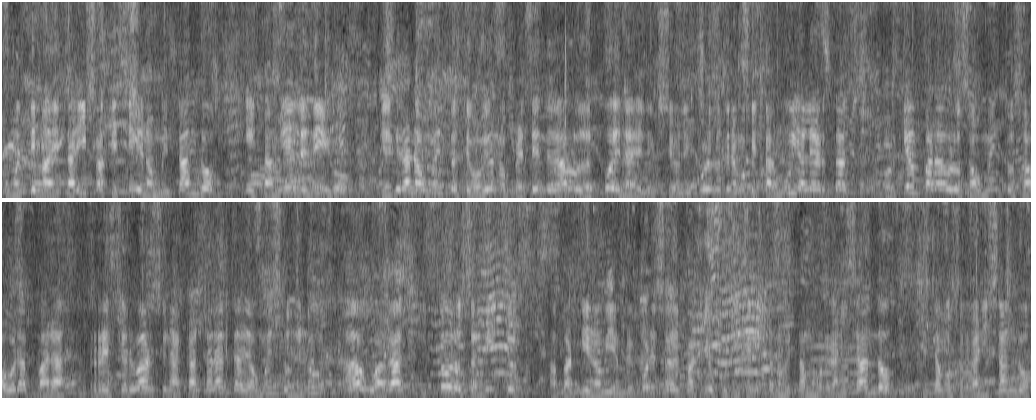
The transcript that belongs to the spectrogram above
como el tema de tarifas que siguen aumentando y les digo que el gran aumento este gobierno pretende darlo después de las elecciones, por eso tenemos que estar muy alertas porque han parado los aumentos ahora para reservarse una catarata de aumentos de luz, agua, gas y todos los servicios a partir de noviembre. Por eso del Partido Justicialista nos estamos organizando, estamos organizando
